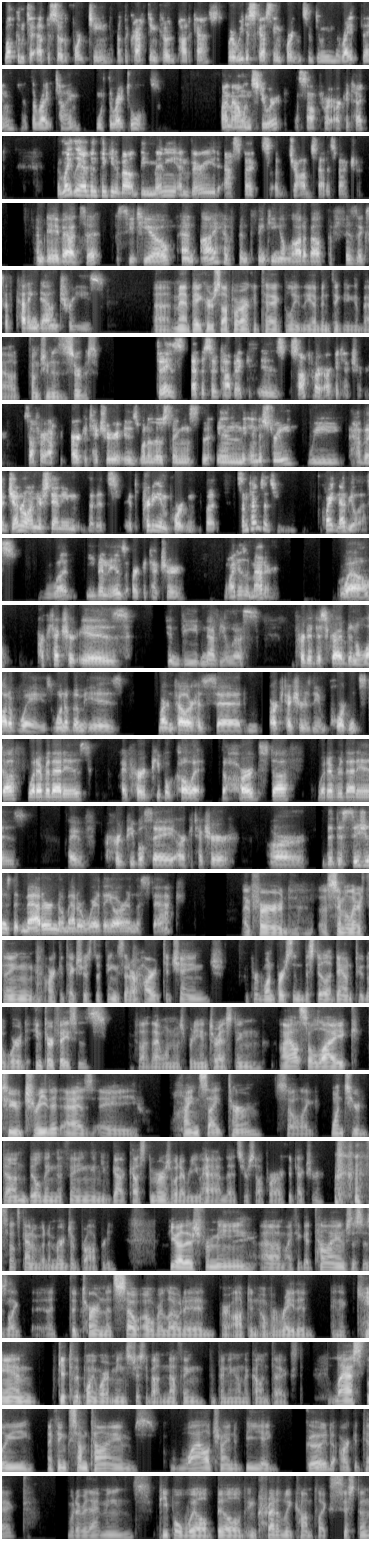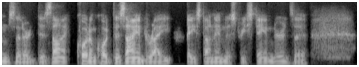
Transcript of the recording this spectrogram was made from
Welcome to episode 14 of the Crafting Code podcast, where we discuss the importance of doing the right thing at the right time with the right tools. I'm Alan Stewart, a software architect, and lately I've been thinking about the many and varied aspects of job satisfaction. I'm Dave Adsett, a CTO, and I have been thinking a lot about the physics of cutting down trees. Uh, Matt Baker, software architect. Lately, I've been thinking about function as a service. Today's episode topic is software architecture. Software architecture is one of those things that in the industry we have a general understanding that it's it's pretty important, but sometimes it's quite nebulous. What even is architecture? Why does it matter? Well, architecture is indeed nebulous. I've heard it described in a lot of ways. One of them is Martin Fowler has said architecture is the important stuff, whatever that is. I've heard people call it the hard stuff, whatever that is. I've heard people say architecture are the decisions that matter no matter where they are in the stack. I've heard a similar thing. Architecture is the things that are hard to change. I've heard one person distill it down to the word interfaces. I thought that one was pretty interesting. I also like to treat it as a hindsight term. So, like, once you're done building the thing and you've got customers, whatever you have, that's your software architecture. so it's kind of an emergent property. A few others for me. Um, I think at times this is like a, the term that's so overloaded or often overrated, and it can get to the point where it means just about nothing, depending on the context. Lastly, I think sometimes while trying to be a good architect, whatever that means. People will build incredibly complex systems that are designed, quote unquote, designed right based on industry standards. Uh,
